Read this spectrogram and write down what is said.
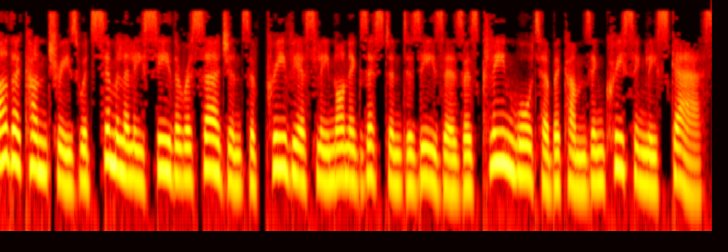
Other countries would similarly see the resurgence of previously non-existent diseases as clean water becomes increasingly scarce.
